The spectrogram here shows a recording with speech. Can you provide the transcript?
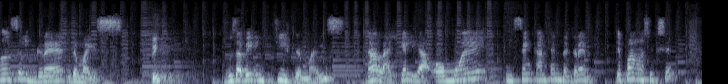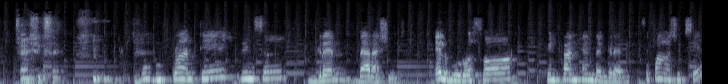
un seul grain de maïs. Oui. Vous avez une tige de maïs dans laquelle il y a au moins une cinquantaine de graines. C'est pas un succès? C'est un succès. vous plantez une seule graine d'arachide. Elle vous ressort une trentaine de graines. C'est pas un succès?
